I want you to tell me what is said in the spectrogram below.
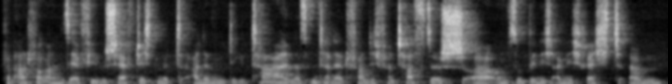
von Anfang an sehr viel beschäftigt mit allem Digitalen. Das Internet fand ich fantastisch äh, und so bin ich eigentlich recht ähm,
